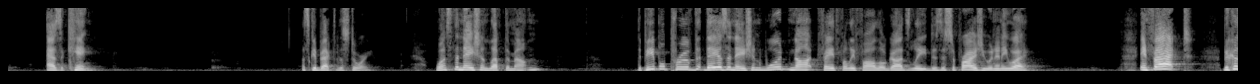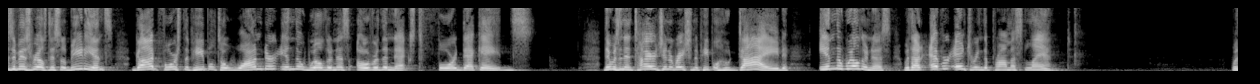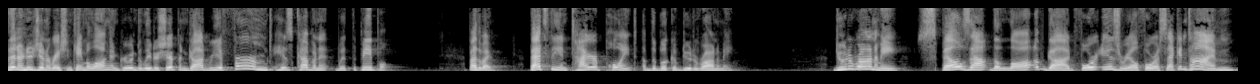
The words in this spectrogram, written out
as a king. Let's get back to the story. Once the nation left the mountain, the people proved that they as a nation would not faithfully follow God's lead. Does this surprise you in any way? In fact, because of Israel's disobedience, God forced the people to wander in the wilderness over the next four decades. There was an entire generation of people who died in the wilderness without ever entering the promised land. Well, then a new generation came along and grew into leadership, and God reaffirmed his covenant with the people. By the way, that's the entire point of the book of Deuteronomy. Deuteronomy spells out the law of God for Israel for a second time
